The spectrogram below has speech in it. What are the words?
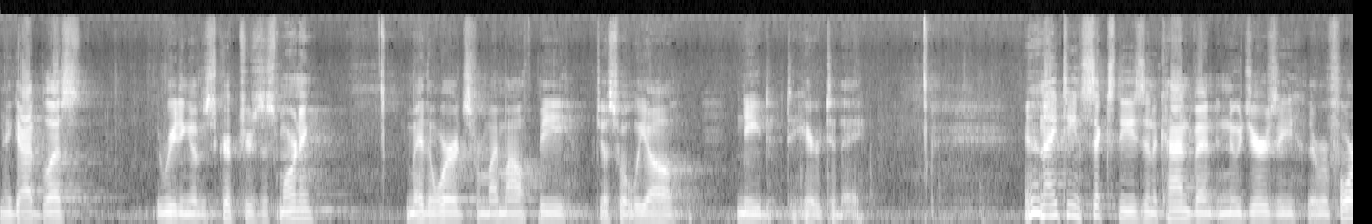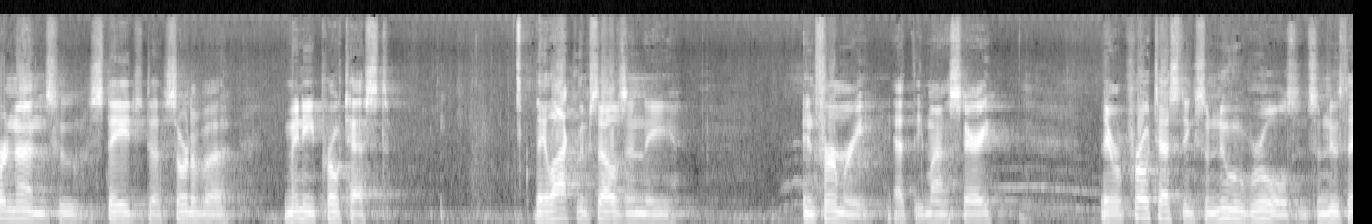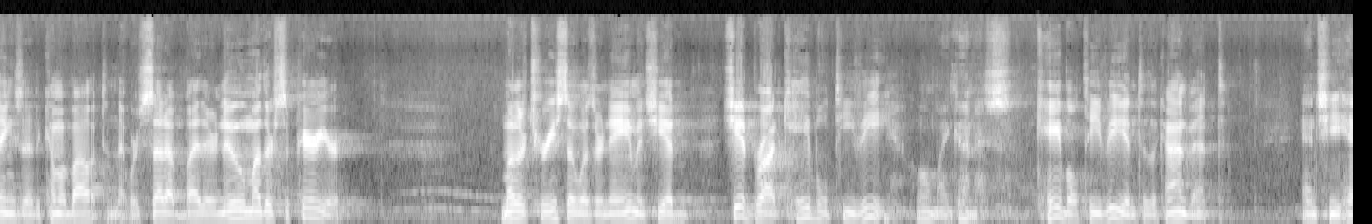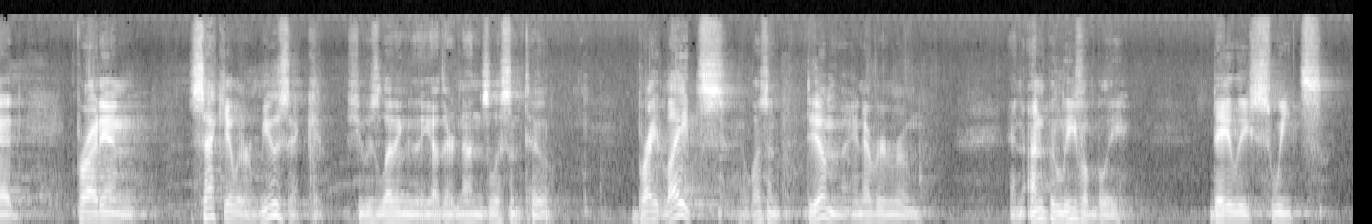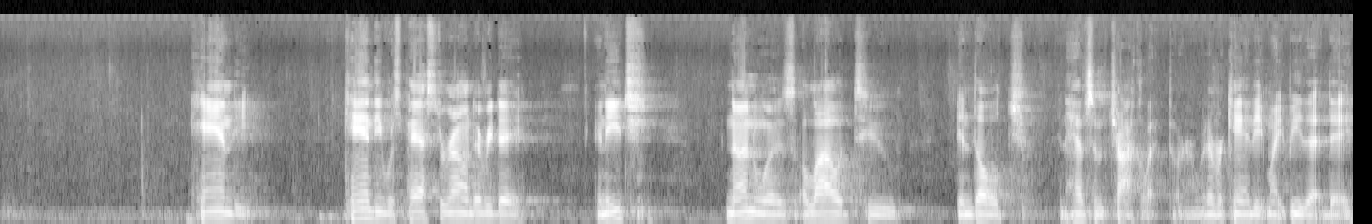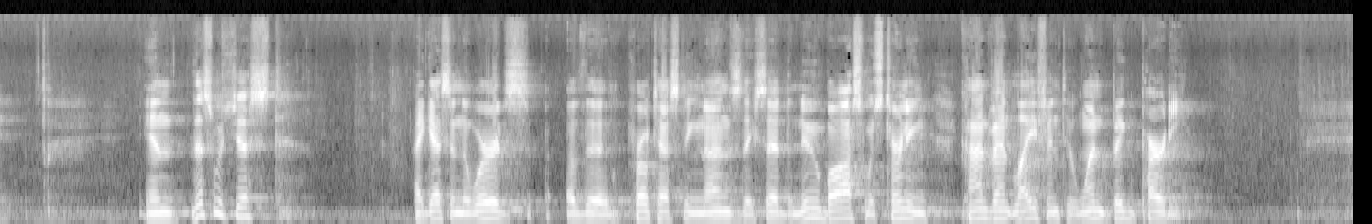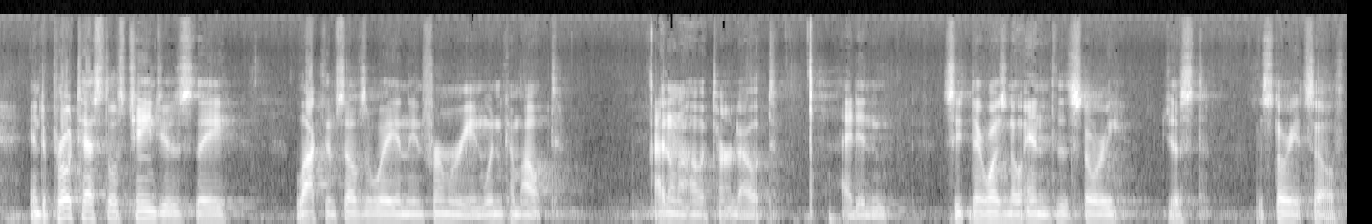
May God bless the reading of the scriptures this morning. May the words from my mouth be just what we all need to hear today. In the 1960s, in a convent in New Jersey, there were four nuns who staged a sort of a mini protest. They locked themselves in the infirmary at the monastery they were protesting some new rules and some new things that had come about and that were set up by their new Mother Superior. Mother Teresa was her name, and she had, she had brought cable TV. Oh my goodness. Cable TV into the convent. And she had brought in secular music she was letting the other nuns listen to. Bright lights, it wasn't dim in every room. And unbelievably, daily sweets candy. Candy was passed around every day, and each nun was allowed to indulge and have some chocolate or whatever candy it might be that day. And this was just, I guess, in the words of the protesting nuns, they said the new boss was turning convent life into one big party. And to protest those changes, they locked themselves away in the infirmary and wouldn't come out. I don't know how it turned out. I didn't see, there was no end to the story, just the story itself.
